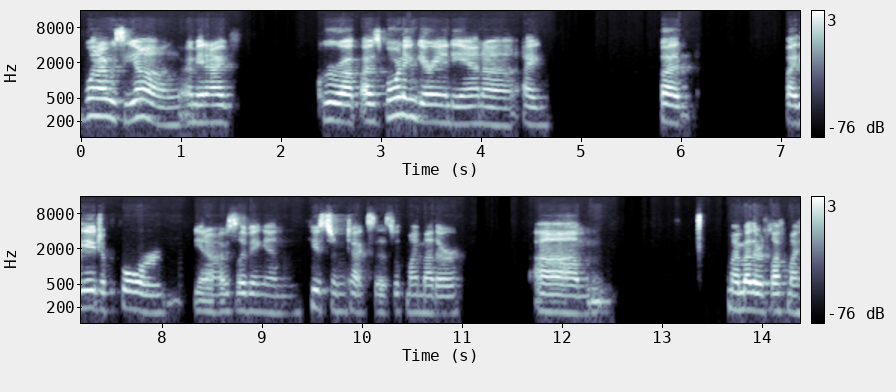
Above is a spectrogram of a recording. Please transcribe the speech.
when I was young, I mean, I grew up, I was born in Gary, Indiana. I, but by the age of four, you know, I was living in Houston, Texas with my mother. Um, my mother had left my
